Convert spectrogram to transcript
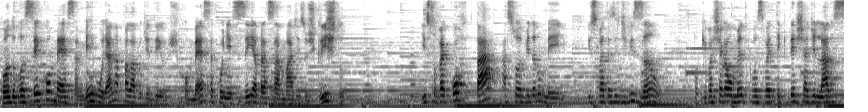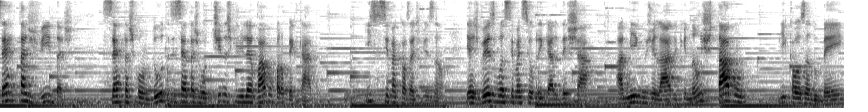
quando você começa a mergulhar na palavra de Deus, começa a conhecer e abraçar mais Jesus Cristo, isso vai cortar a sua vida no meio. Isso vai trazer divisão, porque vai chegar um momento que você vai ter que deixar de lado certas vidas, certas condutas e certas rotinas que lhe levavam para o pecado. Isso sim vai causar divisão. E às vezes você vai ser obrigado a deixar amigos de lado que não estavam lhe causando bem.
